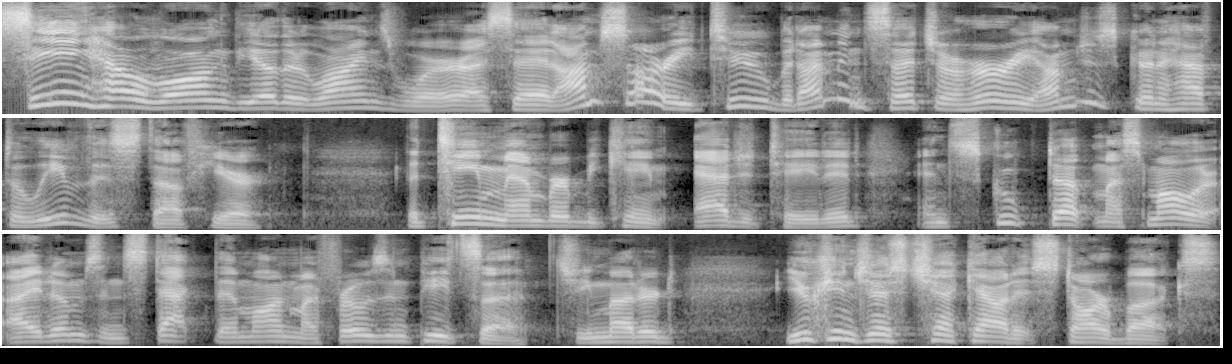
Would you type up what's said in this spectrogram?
Seeing how long the other lines were, I said, I'm sorry too, but I'm in such a hurry, I'm just going to have to leave this stuff here. The team member became agitated and scooped up my smaller items and stacked them on my frozen pizza. She muttered, You can just check out at Starbucks.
